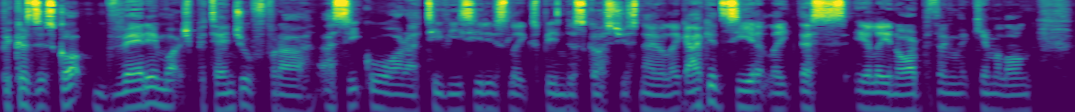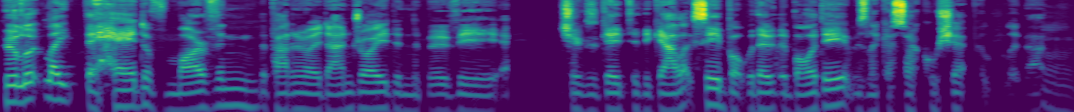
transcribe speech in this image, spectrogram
because it's got very much potential for a, a sequel or a TV series like's being discussed just now. Like I could see it like this alien orb thing that came along, who looked like the head of Marvin, the paranoid android in the movie Chig's Guide to the Galaxy, but without the body. It was like a circle ship, like that. Mhm.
